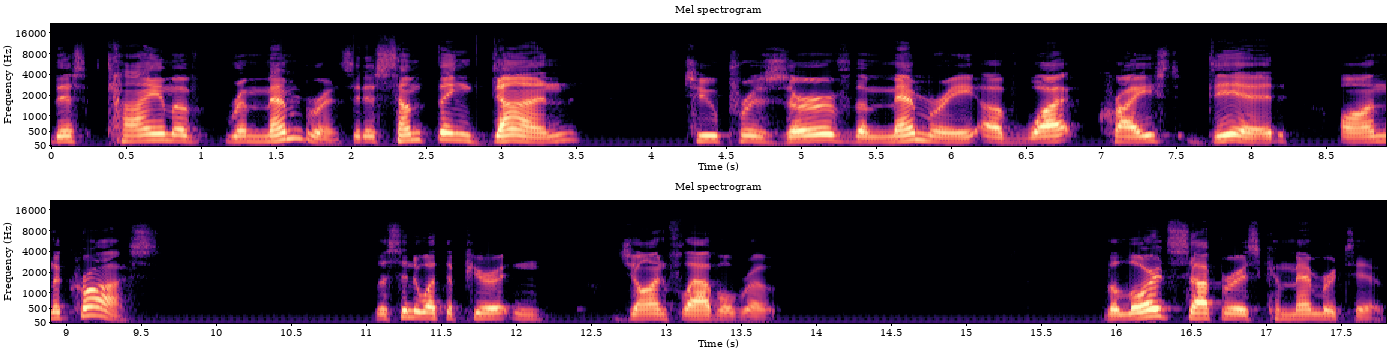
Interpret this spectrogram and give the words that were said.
this time of remembrance. It is something done to preserve the memory of what Christ did on the cross. Listen to what the Puritan John Flavel wrote. The Lord's Supper is commemorative,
